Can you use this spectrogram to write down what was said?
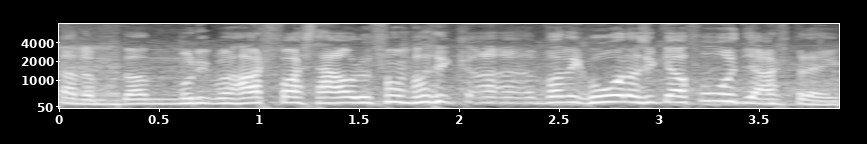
nou, dan, dan moet ik mijn hart vasthouden van wat ik, wat ik hoor als ik jou volgend jaar spreek.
